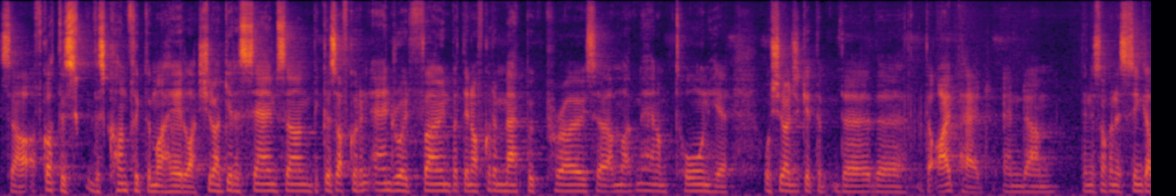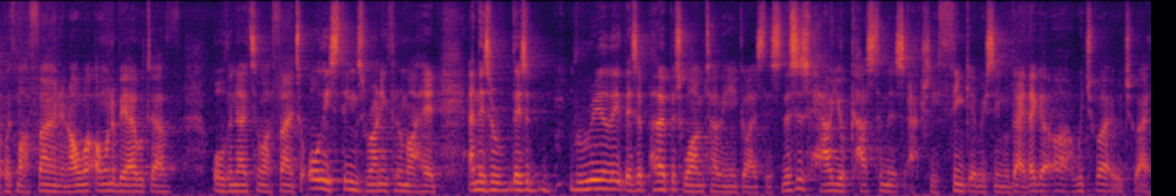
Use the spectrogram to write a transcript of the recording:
so I've got this this conflict in my head. Like, should I get a Samsung because I've got an Android phone, but then I've got a MacBook Pro. So I'm like, man, I'm torn here. Or should I just get the the the, the iPad and um, then it's not going to sync up with my phone and I, w- I want to be able to have all the notes on my phone. So all these things running through my head. And there's a there's a really there's a purpose why i'm telling you guys this. This is how your customers actually think every single day. They go oh which way which way?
